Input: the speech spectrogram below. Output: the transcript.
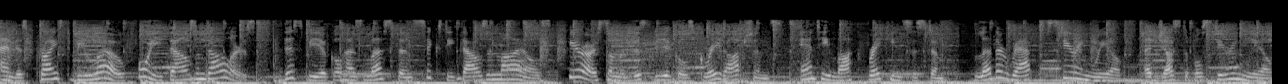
and is priced below $40,000. This vehicle has less than 60,000 miles. Here are some of this vehicle's great options. Anti-lock braking system, leather-wrapped steering wheel, adjustable steering wheel,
